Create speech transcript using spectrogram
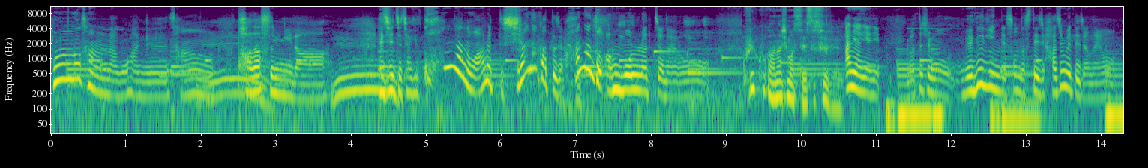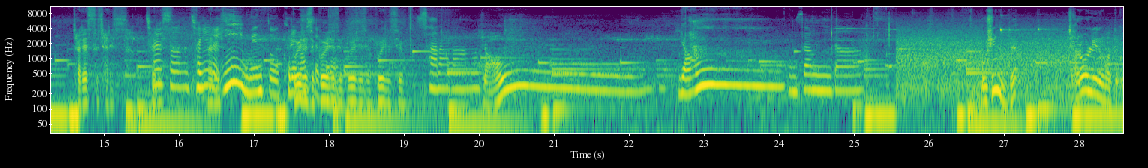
콜로상이라고 하는 상 받았습니다. 에, 진짜 자기 콘나노 아르 때 知らなかったじゃん 하나도 안 몰랐잖아요. 크리코가 안 하시마스 S 아니 아니 아니. 私も외국인데そんなステージ初めてじゃないよ. 잘했어 잘했어 잘했어. 자기가 잘했어. 이 멘트くれました 보여주세요 から. 보여주세요 보여주세요 보여주세요 사라라. 야옹 야옹 감사합니다. 멋있는데? 잘 어울리는 것 같아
